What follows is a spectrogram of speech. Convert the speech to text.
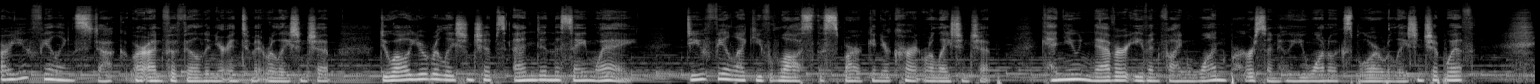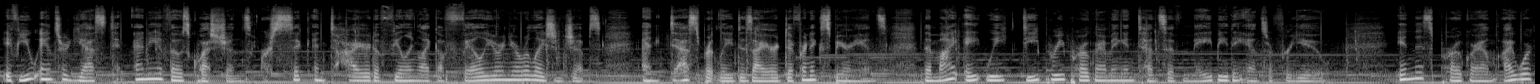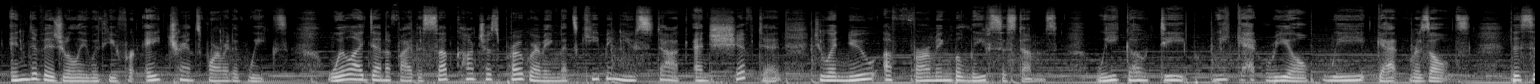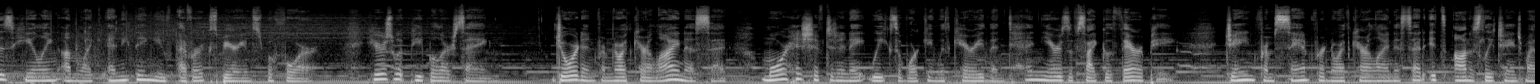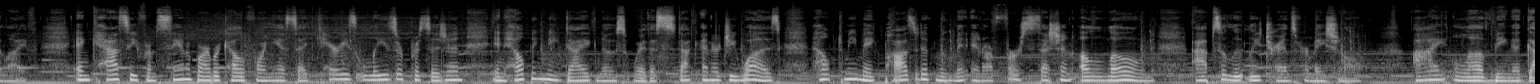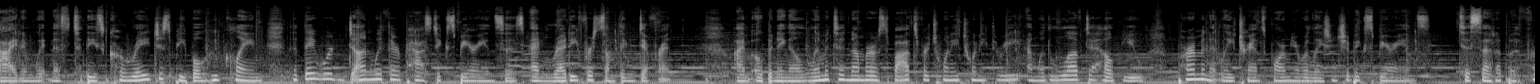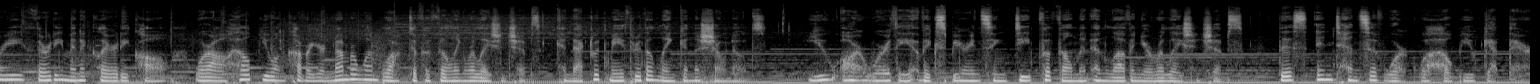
Are you feeling stuck or unfulfilled in your intimate relationship? Do all your relationships end in the same way? Do you feel like you've lost the spark in your current relationship? Can you never even find one person who you want to explore a relationship with? If you answered yes to any of those questions, are sick and tired of feeling like a failure in your relationships, and desperately desire a different experience, then my eight week deep reprogramming intensive may be the answer for you. In this program, I work individually with you for eight transformative weeks. We'll identify the subconscious programming that's keeping you stuck and shift it to a new affirming belief systems. We go deep, we get real, we get results. This is healing unlike anything you've ever experienced before. Here's what people are saying. Jordan from North Carolina said, More has shifted in eight weeks of working with Carrie than 10 years of psychotherapy. Jane from Sanford, North Carolina said, It's honestly changed my life. And Cassie from Santa Barbara, California said, Carrie's laser precision in helping me diagnose where the stuck energy was helped me make positive movement in our first session alone. Absolutely transformational. I love being a guide and witness to these courageous people who claim that they were done with their past experiences and ready for something different. I'm opening a limited number of spots for 2023 and would love to help you permanently transform your relationship experience. To set up a free 30 minute clarity call where I'll help you uncover your number one block to fulfilling relationships, connect with me through the link in the show notes. You are worthy of experiencing deep fulfillment and love in your relationships. This intensive work will help you get there.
